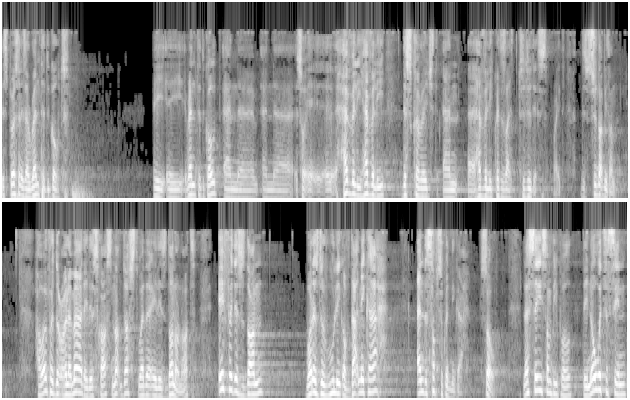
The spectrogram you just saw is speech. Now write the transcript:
This person is a rented goat. A, a rented goat and, uh, and uh, so uh, heavily, heavily discouraged and uh, heavily criticized to do this, right? This should not be done. However, the ulama, they discuss not just whether it is done or not, if it is done, what is the ruling of that nikah and the subsequent nikah? So, let's say some people, they know it's a sin,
